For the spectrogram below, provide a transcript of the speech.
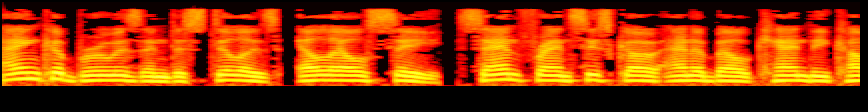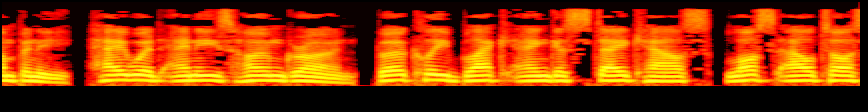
Anchor Brewers and Distillers, LLC, San Francisco Annabelle Candy Company, Hayward Annie's Homegrown, Berkeley Black Angus Steakhouse, Los Altos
